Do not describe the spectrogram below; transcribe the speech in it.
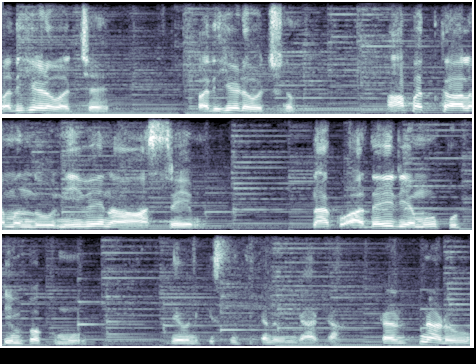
పదిహేడవ వచ్చాయి పదిహేడవ వచనం. ఆపత్కాలమందు నీవే నా ఆశ్రయం నాకు అధైర్యము పుట్టింపకము. దేవునికి స్థుతి కలుగును గాక. అంటున్నాడు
